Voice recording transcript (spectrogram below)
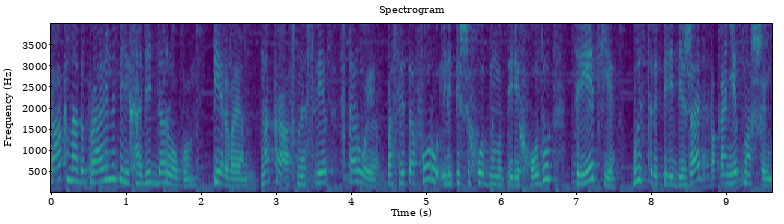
Как надо правильно переходить дорогу? Первое – на красный свет. Второе – по светофору или пешеходному переходу. Третье – быстро перебежать, пока нет машин.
